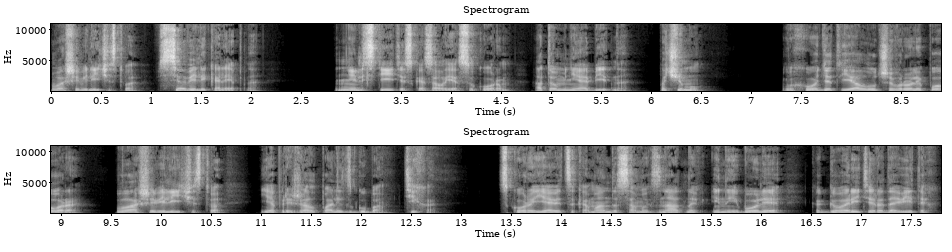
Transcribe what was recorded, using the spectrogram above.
«Ваше Величество, все великолепно». «Не льстите», — сказал я с укором, — «а то мне обидно». «Почему?» «Выходит, я лучше в роли повара?» «Ваше Величество!» Я прижал палец к губам. Тихо. «Скоро явится команда самых знатных и наиболее, как говорите, родовитых.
